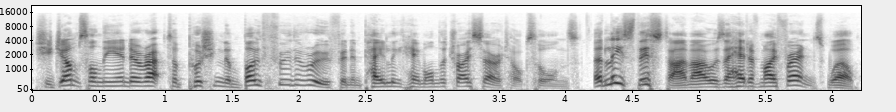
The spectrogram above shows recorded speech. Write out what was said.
She jumps on the Indoraptor, pushing them both through the roof and impaling him on the Triceratops horns. At least this time I was ahead of my friends. Well,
